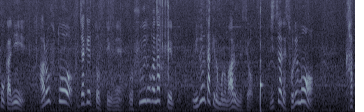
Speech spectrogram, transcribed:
他にアロフトジャケットっていうねこのフードがなくてミドル丈のものもあるんですよ。実はねそれも買っ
